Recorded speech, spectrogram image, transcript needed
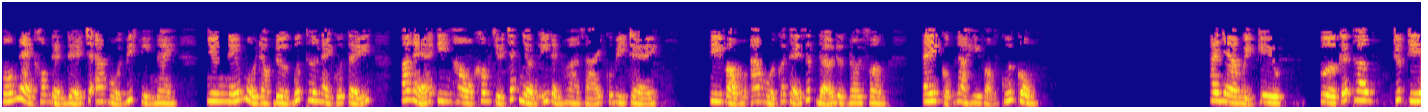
vốn nàng không định để cho A Muội biết chuyện này, nhưng nếu muội đọc được bức thư này của tỷ, có lẽ Yên Hầu không chịu chấp nhận ý định hòa giải của Bị Trệ. Hy vọng A Muội có thể giúp đỡ được đôi phần, đây cũng là hy vọng cuối cùng. Hai nhà Ngụy Kiều vừa kết thân, trước kia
